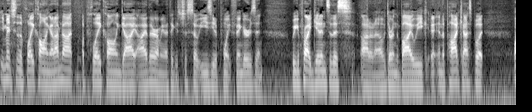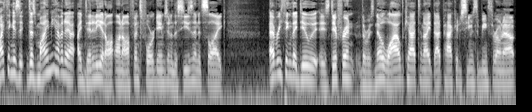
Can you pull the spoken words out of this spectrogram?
You mentioned the play calling, and I'm not a play calling guy either. I mean, I think it's just so easy to point fingers, and we can probably get into this, I don't know, during the bye week in the podcast, but my thing is, does Miami have an identity at all, on offense four games into the season? It's like everything they do is different. There was no Wildcat tonight. That package seems to be thrown out.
